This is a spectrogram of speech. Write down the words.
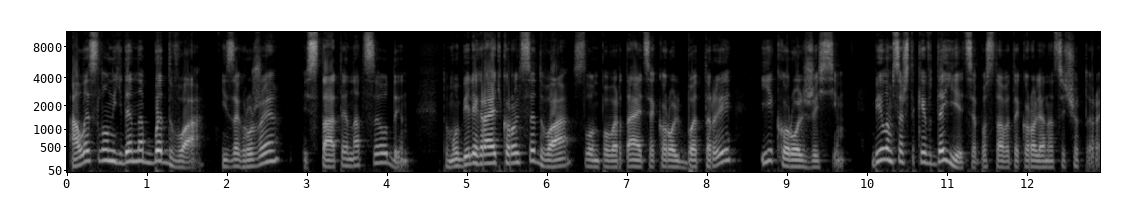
Але слон йде на b2 і загрожує стати на c1. Тому білі грають король c2, слон повертається король b3 і король g7. Білим все ж таки вдається поставити короля на c4.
